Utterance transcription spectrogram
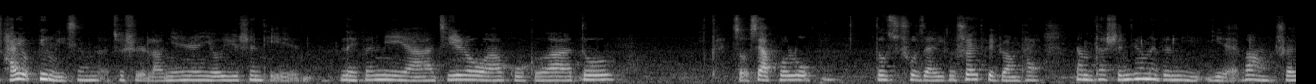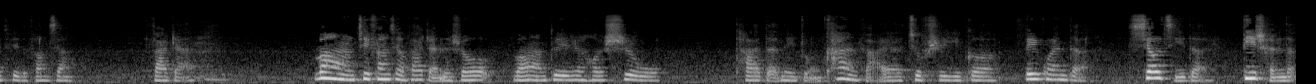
还有病理性的，就是老年人由于身体内分泌啊、肌肉啊、骨骼啊都走下坡路，都处在一个衰退状态，那么他神经内分泌也往衰退的方向发展。往这方向发展的时候，往往对任何事物，他的那种看法呀，就是一个悲观的、消极的、低沉的。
